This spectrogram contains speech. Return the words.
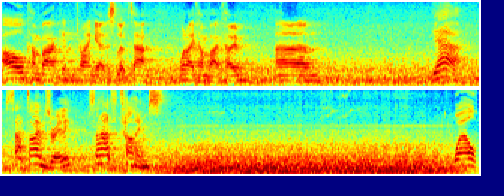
I'll come back and try and get this looked at when I come back home. Um, yeah, sad times really, sad times. Well,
